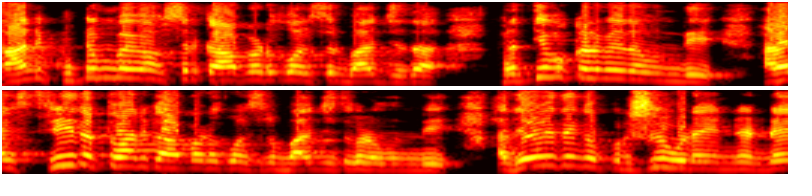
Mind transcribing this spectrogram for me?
కానీ కుటుంబ వ్యవస్థను కాపాడుకోవాల్సిన బాధ్యత ప్రతి ఒక్కరి మీద ఉంది. అలాగే స్త్రీతత్వాన్ని కాపాడుకోవాల్సిన బాధ్యత కూడా ఉంది. అదేవిధంగా పురుషులు కూడా ఏంటంటే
